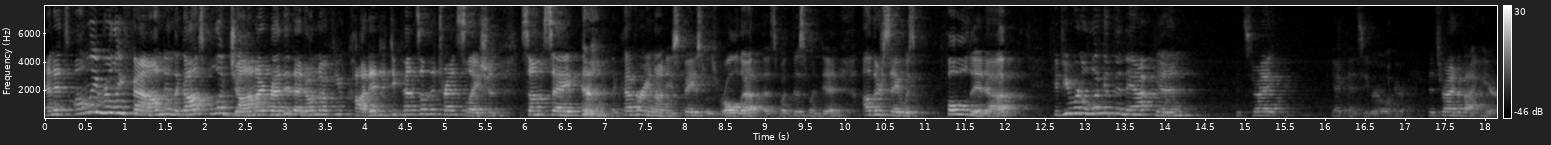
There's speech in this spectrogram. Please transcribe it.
And it's only really found in the Gospel of John. I read it. I don't know if you caught it. It depends on the translation. Some say the covering on his face was rolled up. That's what this one did. Others say it was folded up. If you were to look at the napkin, it's right, yeah, I can't see very well here. It's right about here.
